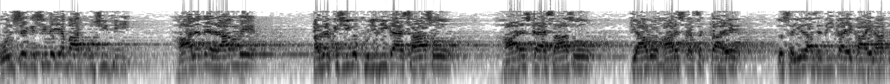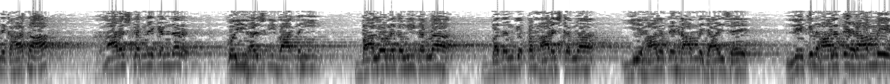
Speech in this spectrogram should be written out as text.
ان سے کسی نے یہ بات پوچھی تھی، حالت احرام میں اگر کسی کو کھجلی کا احساس ہو ہارش کا احساس ہو، کیا وہ خارش کر سکتا ہے؟ تو سیدہ صدیقہ ایک کائنات نے کہا تھا خارش کرنے کے اندر کوئی حرض کی بات نہیں، بالوں میں کمی کرنا، بدن کے اوپر خارش کرنا، یہ حالت احرام میں جائز ہے۔ لیکن حالت احرام میں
